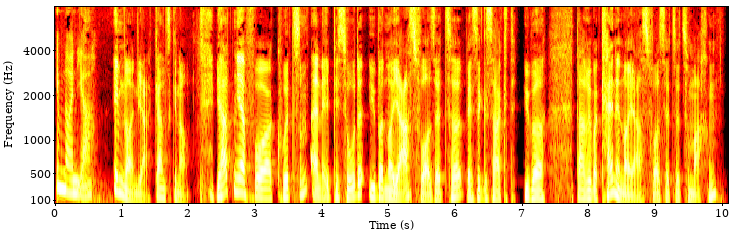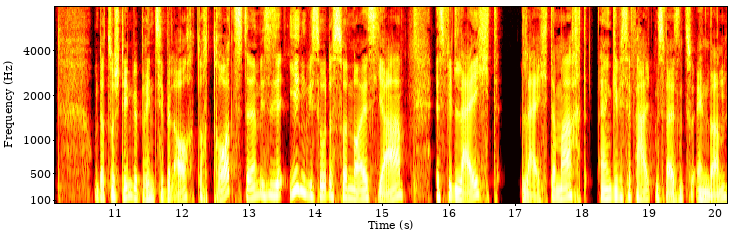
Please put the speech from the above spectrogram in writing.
im neuen Jahr. Im neuen Jahr, ganz genau. Wir hatten ja vor kurzem eine Episode über Neujahrsvorsätze, besser gesagt über darüber keine Neujahrsvorsätze zu machen. Und dazu stehen wir prinzipiell auch. Doch trotzdem ist es ja irgendwie so, dass so ein neues Jahr es vielleicht leichter macht, ein gewisse Verhaltensweisen zu ändern.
